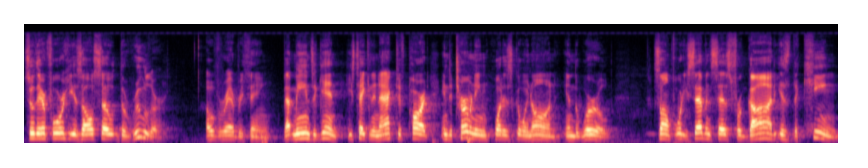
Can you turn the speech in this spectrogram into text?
So, therefore, he is also the ruler over everything. That means, again, he's taken an active part in determining what is going on in the world. Psalm 47 says, For God is the king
